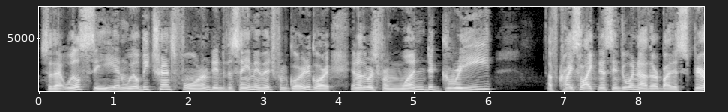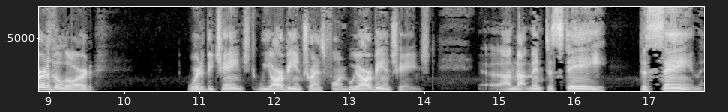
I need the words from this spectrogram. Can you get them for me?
so that we'll see and we'll be transformed into the same image from glory to glory. In other words, from one degree of Christ likeness into another by the Spirit of the Lord we're to be changed. We are being transformed. We are being changed. Uh, I'm not meant to stay the same.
